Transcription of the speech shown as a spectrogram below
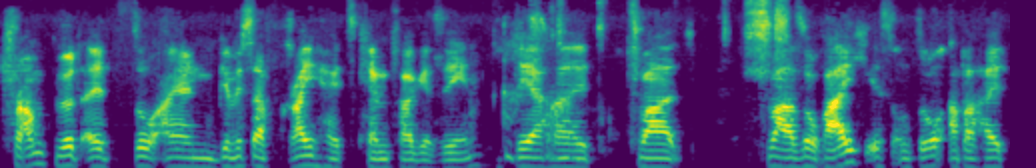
Trump wird als so ein gewisser Freiheitskämpfer gesehen, Ach der so. halt zwar, zwar so reich ist und so, aber halt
